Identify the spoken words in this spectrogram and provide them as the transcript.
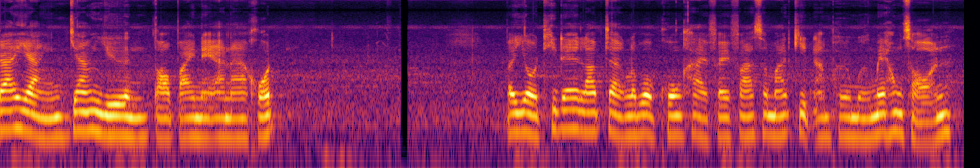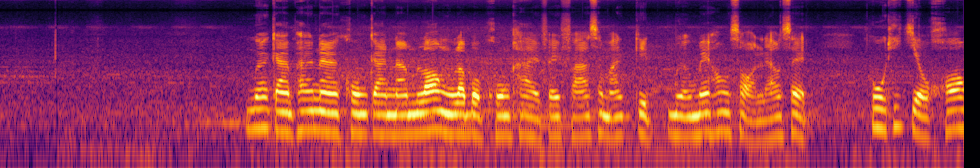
ได้อย่างยั่งยืนต่อไปในอนาคต ประโยชน์ที่ได้รับจากระบบโครงข่ายไฟฟ้าสมาร์ทกริดอำเภอเมืองแม่ฮ่องสอน เมื่อการพัฒนาโครงการนำร่องระบบโครงข่ายไฟฟ้าสมาร์ทกริดเมืองแม่ฮ่องสอนแล้วเสร็จ ผู้ที่เกี่ยวข้อง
